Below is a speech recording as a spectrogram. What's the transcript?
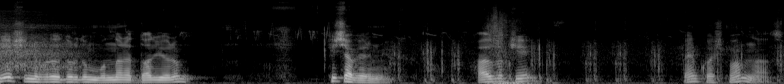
niye şimdi burada durdum bunlara dalıyorum? Hiç haberim yok. Halbuki ben koşmam lazım.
